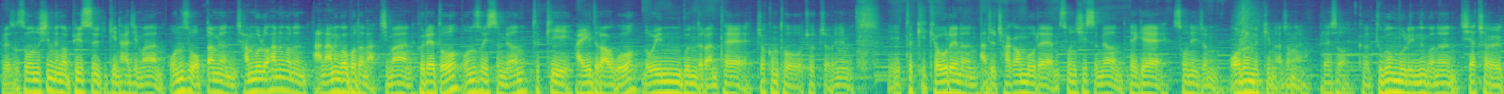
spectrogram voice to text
그래서 손 씻는 건 필수이긴 하지만 온수 없다면 잔물로 하는 거는 안 하는 것보다 낫지만 그래도 온수 있으면 특히 아이들하고 노인분들한테 조금 더 좋죠. 왜냐면 이 특히 겨울에는 아주 차가운 물에 손 씻으면 되게 손이 좀 얼은 느낌 나잖아요. 그래서 그 뜨거운 물 있는 거는 지하철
